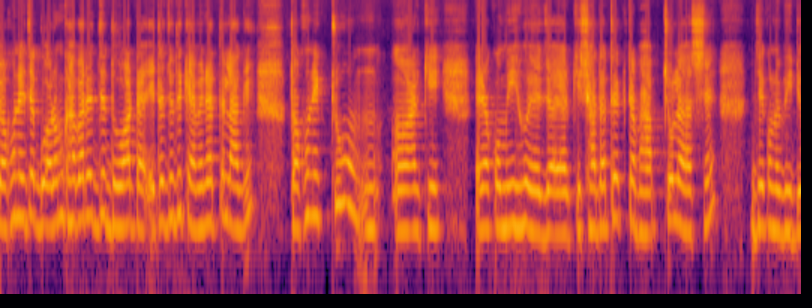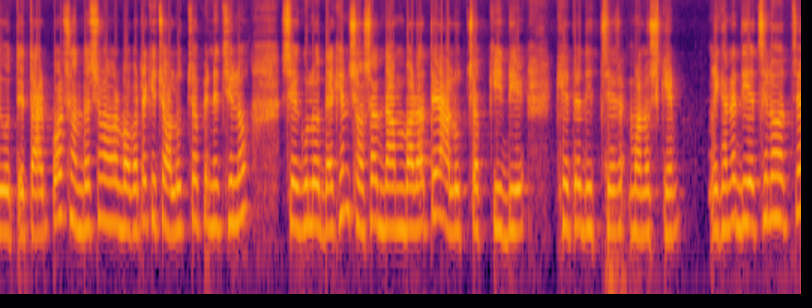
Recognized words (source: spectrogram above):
যখন এই যে গরম খাবারের যে ধোয়াটা, এটা যদি ক্যামেরাতে লাগে, তখন একটু আর কি এরকমই হয়ে যায়, আর কি সাদাটা একটা ভাব চলে আসে যে কোনো ভিডিওতে। তারপর সন্ধ্যার সময় আমার বাবাটা কিছু আলুর চপ এনেছিল, সেগুলো দেখেন শশার দাম বাড়াতে আলুর চপ কি দিয়ে খেতে দিচ্ছে মানুষকে। এখানে দিয়েছিল হচ্ছে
